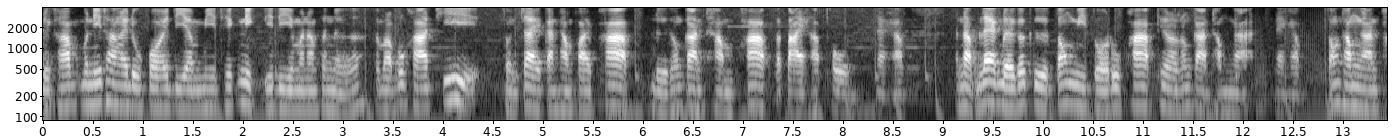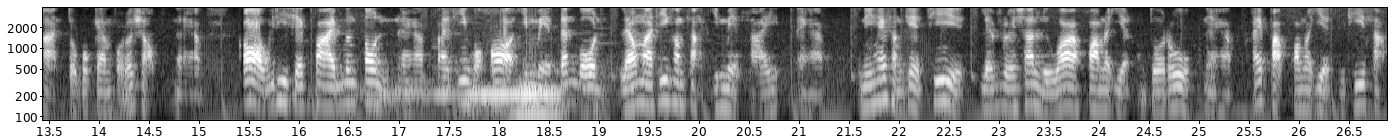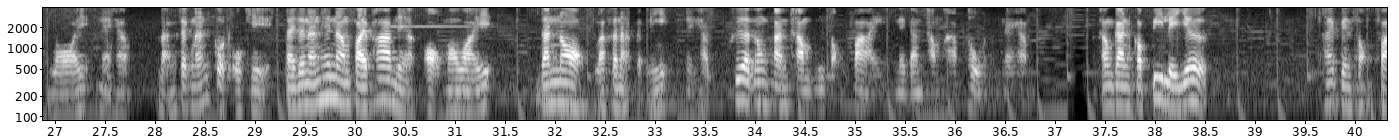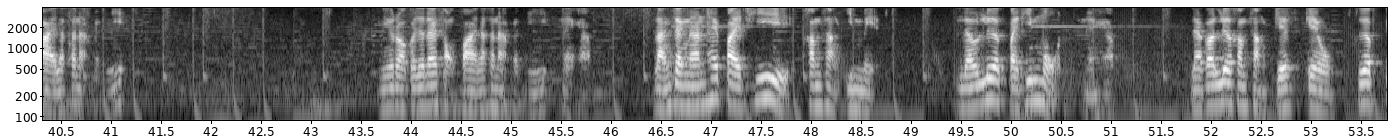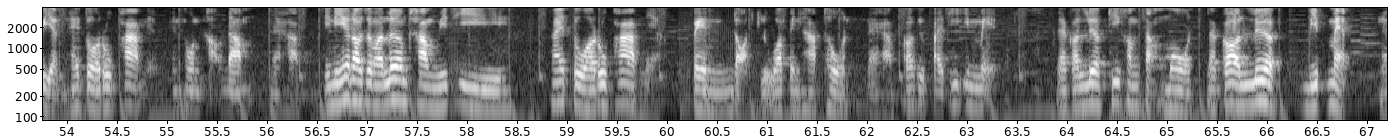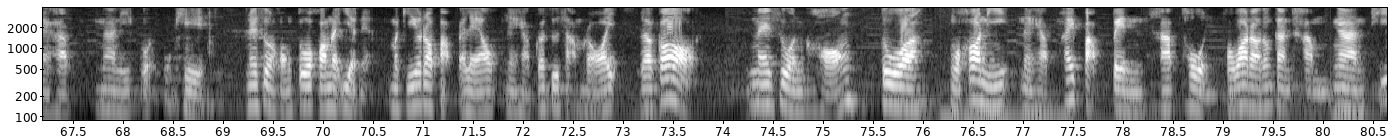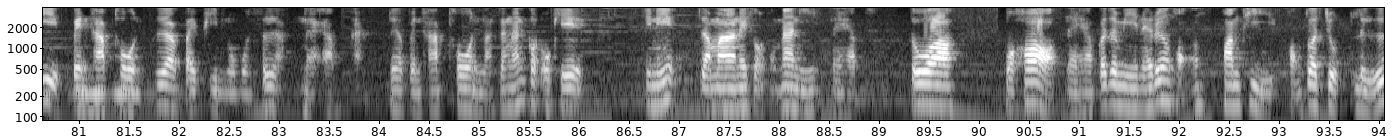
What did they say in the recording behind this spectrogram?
วัสดีครับ วันนี้ทาง i d o for Idea มีเทคนิคดีๆ มานำเสนอสำหรับลูกค้าที่สนใจการทำไฟล์ภาพ หรือต้องการทำภาพสไตล์ฮาร์ t โทนนะครับอันดับแรกเลยก็คือต้องมีตัวรูปภาพที่เราต้องการทำงานนะครับ ต้องทำงานผ่านตัวโปรแกรม Photoshop นะครับ ก็วิธีเช็คไฟล์เบื้องต้นนะครับ ไปที่หัวข้อ Image ด้านบน แล้วมาที่คำสั่ง Image Size นะครับทีนี้ให้สังเกตที่ resolution หรือว่าความละเอียดของตัวรูปนะครับ ให้ปรับความละเอียดอยู่ที่ 300 นะครับ หลังจากนั้นกดโอเค หลังจากนั้นให้นำไฟล์ภาพเนี่ยออกมาไว้ด้านนอกลักษณะแบบนี้นะครับ เพื่อต้องการทำเป็น 2 ไฟล์ในการทำ half tone นะครับทำการ copy layer ให้เป็น 2 ไฟล์ลักษณะแบบนี้ นี้เราก็จะได้ 2 ไฟล์ลักษณะแบบนี้นะครับ หลังจากนั้นให้ไปที่คำสั่ง image แล้วเลือกไปที่โหมดนะครับ แล้วก็เลือกคำสั่ง get scale เพื่อเปลี่ยนให้ตัวรูปภาพเนี่ยเป็นโทนขาวดำนะครับ ทีนี้เราจะมาเริ่มทำวิธีให้ตัวรูปภาพเนี่ยเป็นดอทหรือว่าเป็น half tone นะครับ ก็คือไปที่ image แล้วก็เลือกที่คำสั่ง mode แล้วก็เลือก bitmap นะครับ หน้านี้กดโอเค ในส่วนของตัวความละเอียดเนี่ย เมื่อกี้เราปรับไปแล้วนะครับ ก็คือ 300 แล้วก็ในส่วนของตัว หัวข้อนี้นะครับให้ปรับเป็น half tone เพราะว่าเราต้องการทำงานที่เป็น half tone เพื่อไปพิมพ์ลงบนเสื้อนะครับเลือกเป็น half tone หลังจากนั้นกดโอเค ทีนี้จะมาในส่วนของหน้านี้นะครับ ตัวหัวข้อนะครับก็จะมีในเรื่องของความถี่ของตัวจุดหรือ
